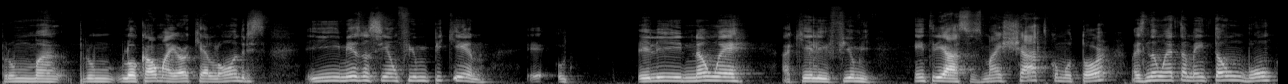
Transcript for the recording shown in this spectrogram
para um local maior que é Londres, e mesmo assim é um filme pequeno. Ele não é aquele filme entre aspas, mais chato como o Thor, mas não é também tão bom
